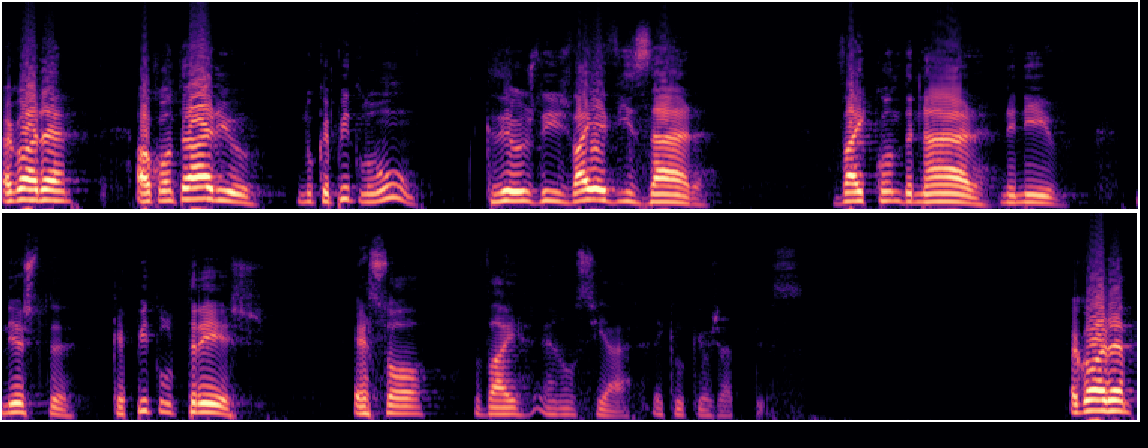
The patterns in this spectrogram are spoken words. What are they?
Agora, ao contrário, no capítulo 1, que Deus diz vai avisar, vai condenar Ninive. Neste capítulo 3, é só vai anunciar aquilo que eu já te disse. Agora,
